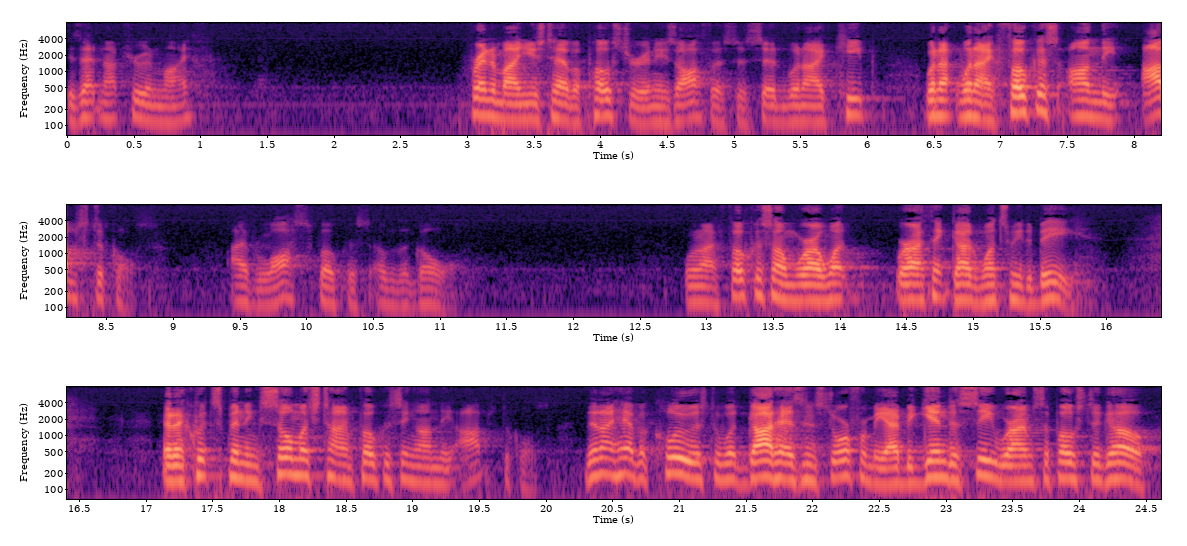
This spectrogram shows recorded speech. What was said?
Is that not true in life? A friend of mine used to have a poster in his office that said, When I keep when I, when I focus on the obstacles, I've lost focus of the goal. When I focus on where I want where I think God wants me to be, and I quit spending so much time focusing on the obstacles, then I have a clue as to what God has in store for me. I begin to see where I'm supposed to go,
